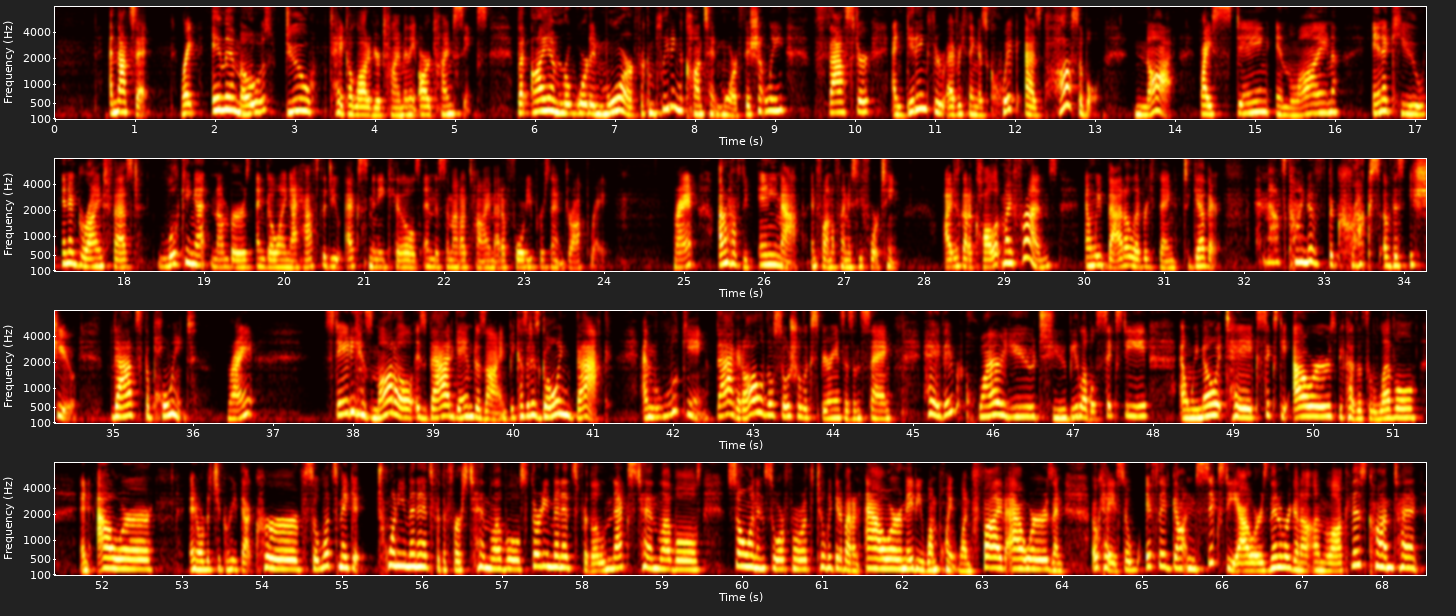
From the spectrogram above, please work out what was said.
And that's it right? MMOs do take a lot of your time and they are time sinks. But I am rewarded more for completing the content more efficiently, faster, and getting through everything as quick as possible, not by staying in line, in a queue, in a grind fest, looking at numbers and going, I have to do X many kills in this amount of time at a 40% drop rate, right? I don't have to do any math in Final Fantasy XIV. I just got to call up my friends and we battle everything together. And that's kind of the crux of this issue. That's the point, right? Stadia's model is bad game design because it is going back and looking back at all of those social experiences and saying, hey, they require you to be level 60, and we know it takes 60 hours because it's a level an hour in order to create that curve. So let's make it 20 minutes for the first 10 levels, 30 minutes for the next 10 levels, so on and so forth, till we get about an hour, maybe 1.15 hours. And okay, so if they've gotten 60 hours, then we're gonna unlock this content.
